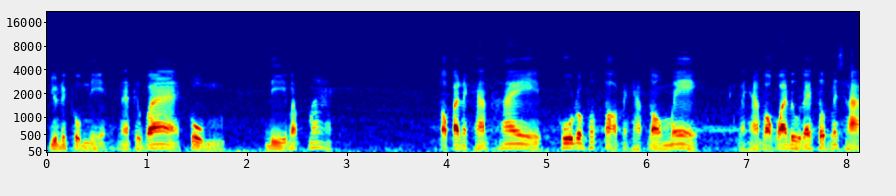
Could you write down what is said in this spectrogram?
อยู่ในกลุ่มนี้นะถือว่ากลุ่มดีมาก ๆ ต่อไปนะครับให้ผู้ร่วมทดสอบนะครับน้องเมฆนะครับบอกว่าดูไลฟ์สดเมื่อเช้า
